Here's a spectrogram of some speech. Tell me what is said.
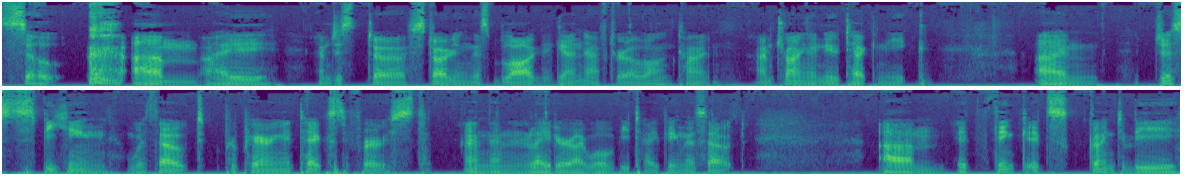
So, um, I am just uh, starting this blog again after a long time. I'm trying a new technique. I'm just speaking without preparing a text first, and then later I will be typing this out. Um, I think it's going to be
